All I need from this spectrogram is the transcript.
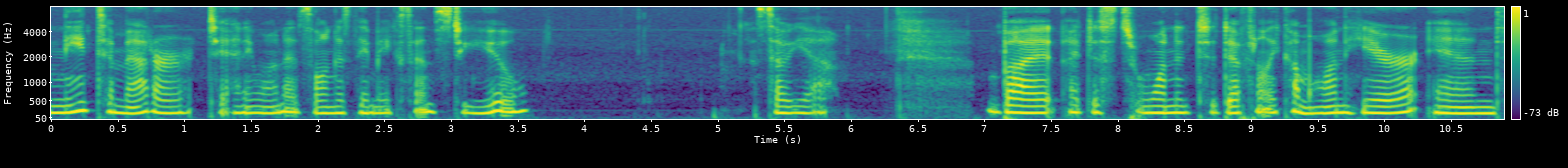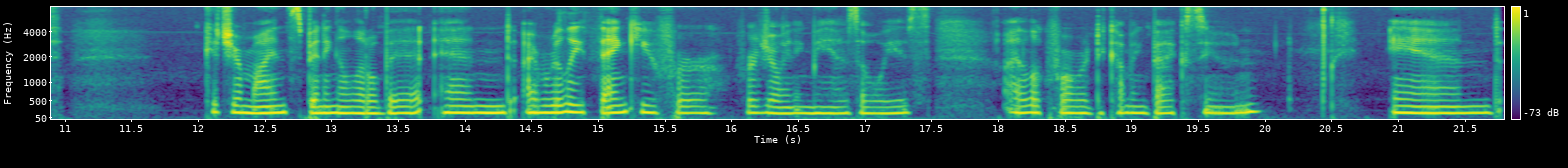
need to matter to anyone as long as they make sense to you. So, yeah. But I just wanted to definitely come on here and get your mind spinning a little bit. And I really thank you for, for joining me as always. I look forward to coming back soon. And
